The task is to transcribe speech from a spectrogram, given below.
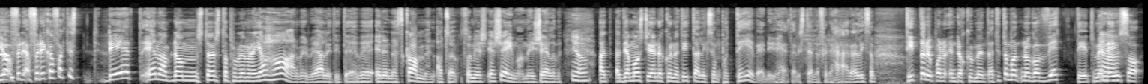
Ja, för det, för det kan faktiskt, det är ett, en av de största problemen jag har med reality-tv, är den där skammen, alltså som jag, jag shamear mig själv. Ja. Att, att jag måste ju ändå kunna titta liksom på tv-nyheter istället för det här. Liksom, titta nu på en dokumentär, titta på något vettigt, men Ja. det är ju så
